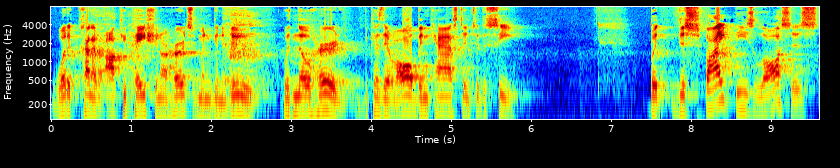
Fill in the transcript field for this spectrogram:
What kind of occupation are herdsmen going to do with no herd because they've all been cast into the sea. But despite these losses,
